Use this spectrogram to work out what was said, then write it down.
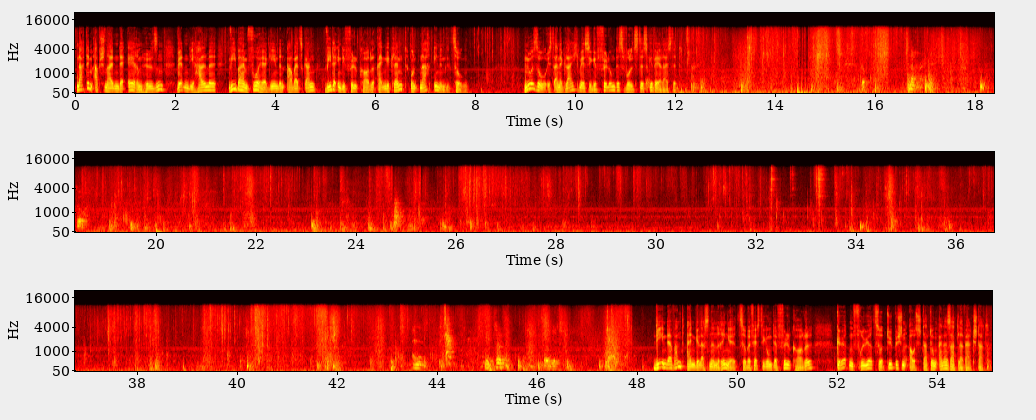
Nach dem Abschneiden der Ährenhülsen werden die Halme wie beim vorhergehenden Arbeitsgang wieder in die Füllkordel eingeklemmt und nach innen gezogen. Nur so ist eine gleichmäßige Füllung des Wulstes gewährleistet. noch Jetzt. Die in der Wand eingelassenen Ringe zur Befestigung der Füllkordel gehörten früher zur typischen Ausstattung einer Sattlerwerkstatt.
